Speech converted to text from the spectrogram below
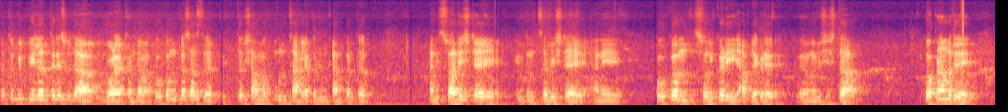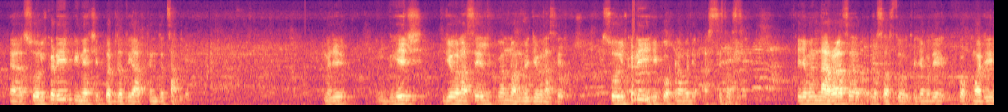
तर तुम्ही पिलात तरी सुद्धा डोळ्यात थंडावा कोकम कसं असतं पित्त शामक म्हणून चांगल्या पद्धतीने काम करतं. आणि स्वादिष्ट आहे एकदम चविष्ट आहे. आणि कोकम सोलकडी आपल्याकडे विशेषतः कोकणामध्ये सोलकडी पिण्याची पद्धत ही अत्यंत चांगली आहे. म्हणजे व्हेज जेवण असेल किंवा नॉनव्हेज जेवण असेल सोलकडी ही कोकणामध्ये असतेच असते त्याच्यामध्ये नारळाचा रस असतो त्याच्यामध्ये कोकमाची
